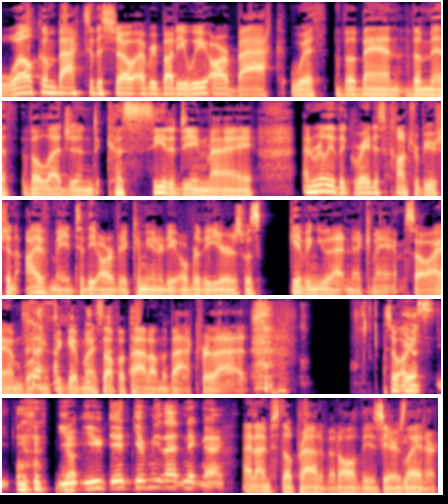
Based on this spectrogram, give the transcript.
Welcome back to the show, everybody. We are back with the man, the myth, the legend, Casita Dean May. And really, the greatest contribution I've made to the RV community over the years was giving you that nickname. So I am going to give myself a pat on the back for that. So yes, you, you, you did give me that nickname, and I'm still proud of it all these years later.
